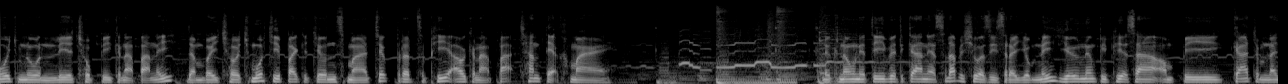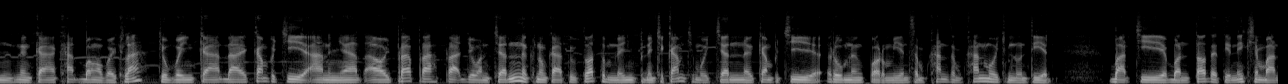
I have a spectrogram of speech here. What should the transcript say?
មួយចំនួនលាឈប់ពីគណៈបកនេះដើម្បីឈរឈ្មោះជាបេក្ខជនសមាជិកព្រឹទ្ធសភាឲ្យគណៈបកឆន្ទៈខ្មែរ នៅក្នុងនេតិវេទិកាអ្នកស្ដាប់វិទ្យុអស៊ីស្រីយប់នេះយើងនឹងពិភាក្សាអំពីការចំណេញនិងការខាត់បងអ្វីខ្លះជំវិញការដែលកម្ពុជាអនុញ្ញាតឲ្យប្រើប្រាស់ប្រាក់យ័ន្តចិននៅក្នុងការទូទាត់ទំនិញពាណិជ្ជកម្មជាមួយចិននៅកម្ពុជារួមនឹងព័ត៌មានសំខាន់សំខាន់មួយចំនួនទៀតបាទជាបន្តទៅទៀតនេះខ្ញុំបាទ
